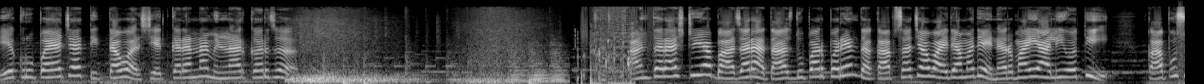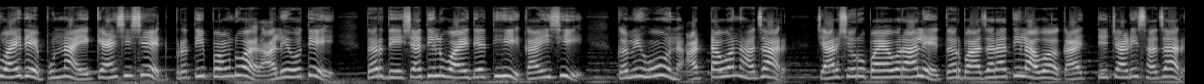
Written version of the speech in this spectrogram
एक रुपयाच्या तिकटावर शेतकऱ्यांना मिळणार कर्ज आंतरराष्ट्रीय बाजारात आज दुपारपर्यंत कापसाच्या वायद्यामध्ये नरमाई आली होती. कापूस वायदे पुन्हा एक्क्याऐंशी शेट प्रति पाऊंडवर आले होते. तर देशातील वायद्यातही काहीशी कमी होऊन अठ्ठावन्न हजार चारशे रुपयावर आले. तर बाजारातील आवक अठ्ठेचाळीस हजार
